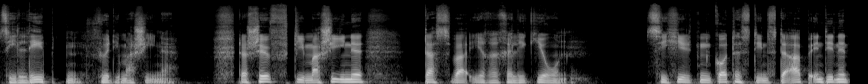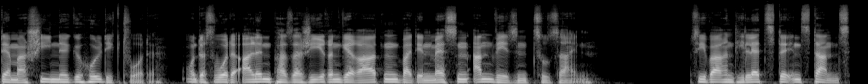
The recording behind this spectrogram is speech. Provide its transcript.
Sie lebten für die Maschine. Das Schiff, die Maschine, das war ihre Religion. Sie hielten Gottesdienste ab, in denen der Maschine gehuldigt wurde, und es wurde allen Passagieren geraten, bei den Messen anwesend zu sein. Sie waren die letzte Instanz,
